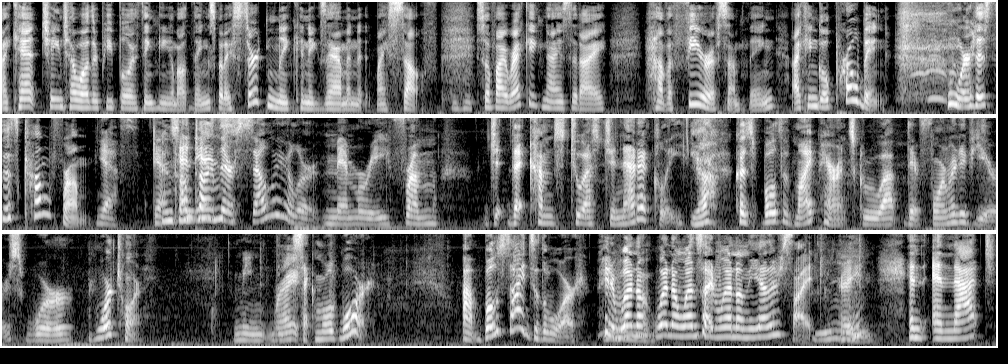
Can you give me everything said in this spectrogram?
I can't change how other people are thinking about things, but I certainly can examine it myself. Mm-hmm. So if I recognize that I have a fear of something, I can go probing. Where does this come from? Yes. Yeah. And And, sometimes- is there cellular memory from ge- that comes to us genetically? Yeah. Because both of my parents grew up; their formative years were war torn. I mean, Right. Second World War. Uh, both sides of the war. one, on, one on one side, one on the other side, right? And and that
